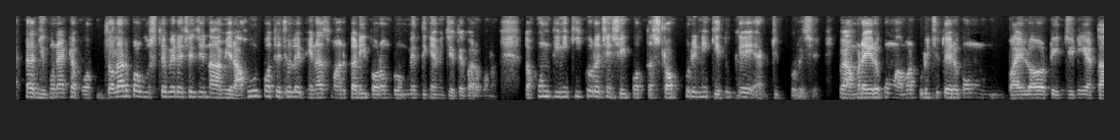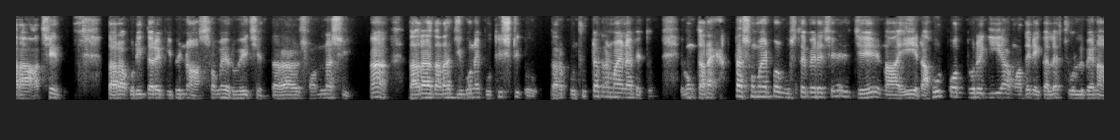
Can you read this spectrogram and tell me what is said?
একটা জীবনে একটা পথ চলার পর বুঝতে পেরেছে যে না, আমি রাহুর পথে চলে ভেনাস, মার্কারি, পরম ব্রহ্মের দিকে আমি যেতে পারব না। তখন তিনি কি করেছেন, সেই পথটা স্টপ করে নিয়ে কেতুকে অ্যাক্টিভ করেছে। এবার আমরা এরকম, আমার পরিচিত এরকম পাইলট ইঞ্জিনিয়ার তারা আছেন, তারা হরিদ্বারে বিভিন্ন আশ্রমে রয়েছেন, তারা সন্ন্যাসী হ্যাঁ তারা তারা জীবনে প্রতিষ্ঠিত, তারা প্রচুর টাকার মায়না পেত এবং তারা একটা সময়ের পর বুঝতে পেরেছে যে, না, এই রাহুর পথ ধরে গিয়ে আমাদের একালে চলবে না,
